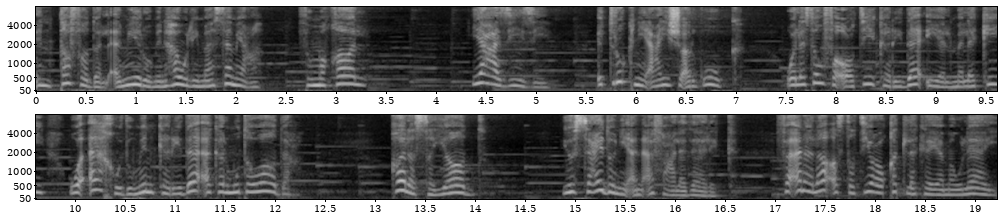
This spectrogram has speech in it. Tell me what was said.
انتفض الأمير من هول ما سمع ثم قال يا عزيزي اتركني أعيش أرجوك ولسوف أعطيك ردائي الملكي وآخذ منك رداءك المتواضع. قال الصياد يسعدني أن أفعل ذلك فأنا لا أستطيع قتلك يا مولاي.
